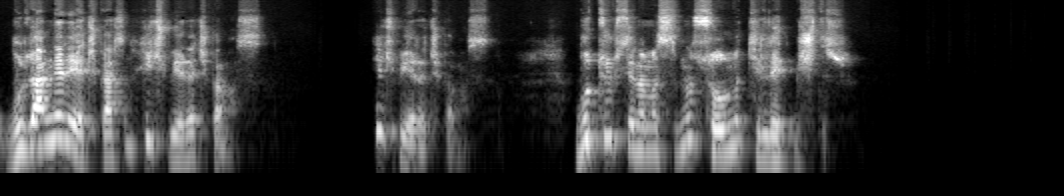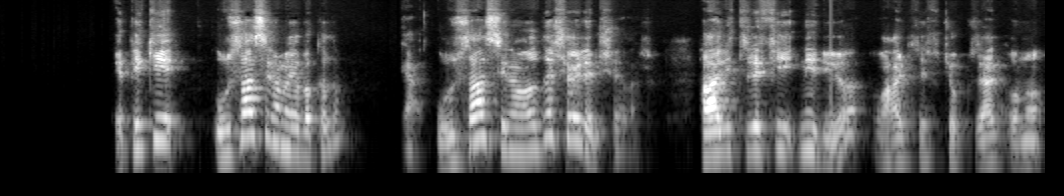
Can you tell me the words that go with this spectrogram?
Buradan nereye çıkarsın? Hiçbir yere çıkamazsın. Hiçbir yere çıkamazsın. Bu Türk sinemasının solunu kirletmiştir. E peki ulusal sinemaya bakalım. Yani ulusal sinemada da şöyle bir şey var. Halit Refi ne diyor? O Halit Refi çok güzel onu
